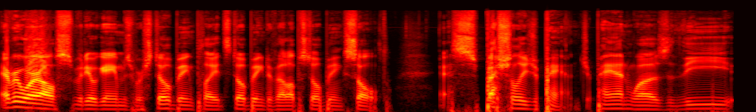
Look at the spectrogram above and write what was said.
Everywhere else, video games were still being played, still being developed, still being sold, especially Japan. Japan was the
